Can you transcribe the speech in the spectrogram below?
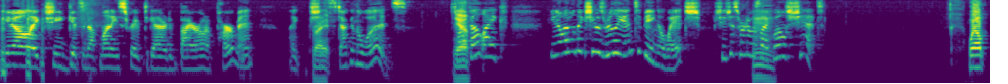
you know, like she gets enough money scraped together to buy her own apartment. Like she's Right. stuck in the woods. So Yeah. I felt like, you know, I don't think she was really into being a witch. She just sort of was like, mm. well, shit. Well,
